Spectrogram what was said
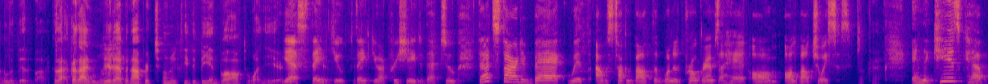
talk a little bit about it because I, cause I Oh, did have an opportunity to be involved one year. Yes, thank you. Thank you. I appreciated that too. That started back with I was talking about the one of the programs I had, um, all about choices. Okay. And the kids kept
